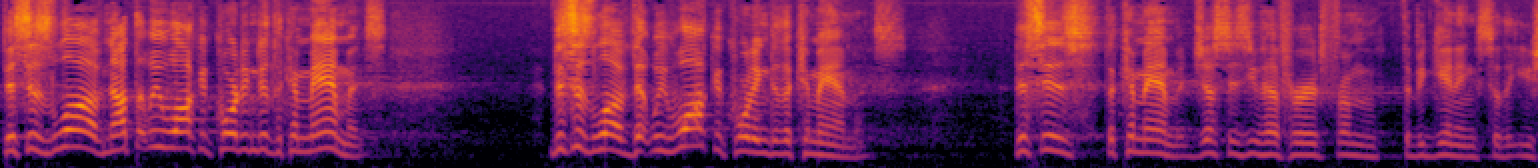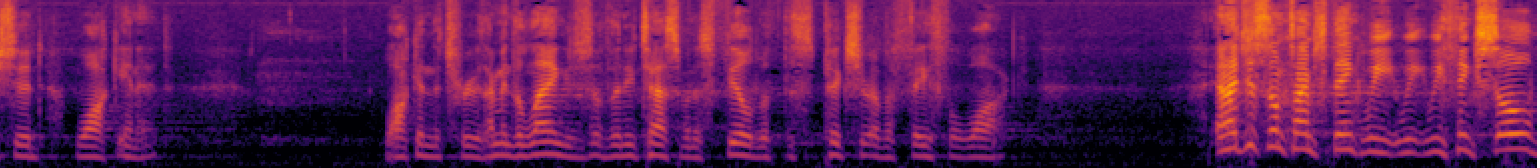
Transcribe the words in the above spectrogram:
This is love, not that we walk according to the commandments. This is love, that we walk according to the commandments. This is the commandment, just as you have heard from the beginning, so that you should walk in it. Walk in the truth. I mean, the language of the New Testament is filled with this picture of a faithful walk. And I just sometimes think we, we, we think so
